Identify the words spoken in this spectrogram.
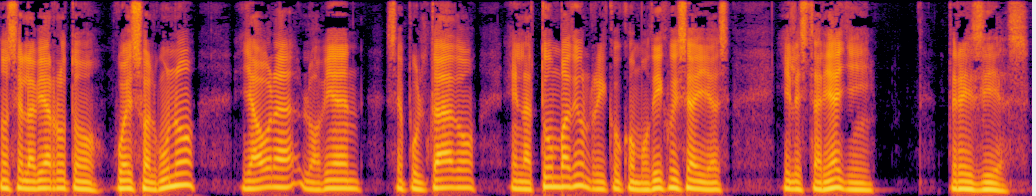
no se le había roto hueso alguno, y ahora lo habían sepultado en la tumba de un rico, como dijo Isaías, y él estaría allí tres días.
